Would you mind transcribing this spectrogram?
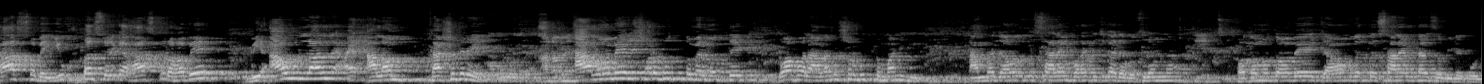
খাস হবে ইউক্তাস রেখে খাস করা হবে বি আউলাল আলম, কার সাথে রে? আলমের সর্বোত্তমের মধ্যে। বলে, আলমের সর্বোত্তম মানে কি? আমরা জামা মুদাক্কাস সালেম পড়া কিছু কাজে বলছিলাম না? প্রথমত হবে জামা মুদাক্কাস সালেমটা জবিলে কুল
